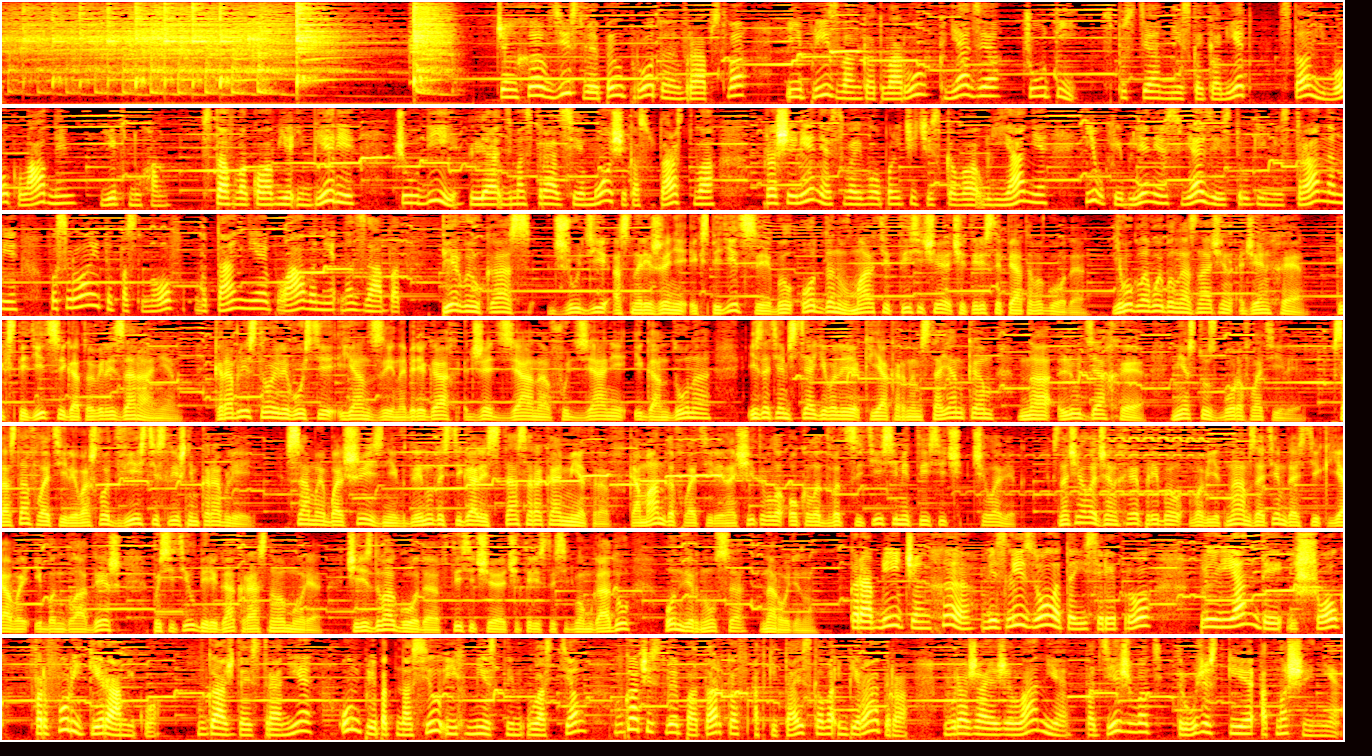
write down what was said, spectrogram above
Чен Хэ в детстве был продан в рабство и призван ко двору князя Чуди. Спустя несколько лет стал его главным евнухом. Став во главе империи, Чуди для демонстрации мощи государства, расширения своего политического влияния и укрепления связей с другими странами посылает послов в дальнее плавание на запад. Первый указ Джуди о снаряжении экспедиции был отдан в марте 1405 года. Его главой был назначен Джен Хэ. К экспедиции готовились заранее. Корабли строили в устье Янзы на берегах Джэцзяна, Фудзяни и Гандуна и затем стягивали к якорным стоянкам на Людзяхэ, месту сбора флотилии. В состав флотилии вошло 200 с лишним кораблей. Самые большие из них в длину достигали 140 метров. Команда флотилии насчитывала около 27 тысяч человек. Сначала Джан Хэ прибыл во Вьетнам, затем достиг Явы и Бангладеш, посетил берега Красного моря. Через два года, в 1407 году, он вернулся на родину. Корабли Джан Хэ везли золото и серебро, бриллианты и шелк, фарфор и керамику. В каждой стране он преподносил их местным властям в качестве подарков от китайского императора, выражая желание поддерживать дружеские отношения.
